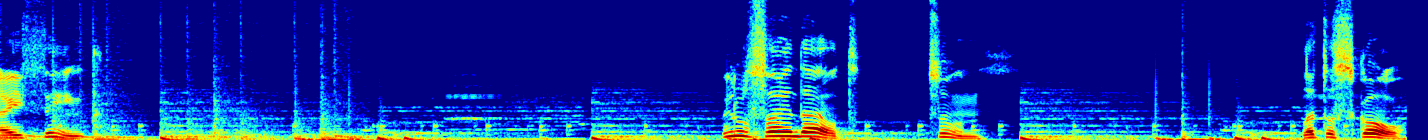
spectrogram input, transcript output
I think. We'll find out soon. Let us go.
